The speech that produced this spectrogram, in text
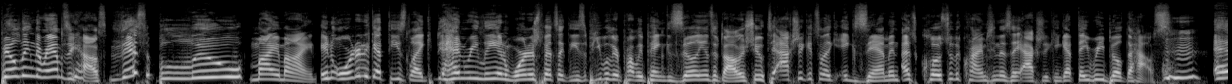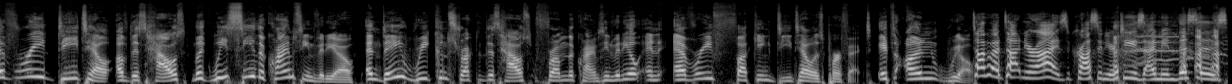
building the Ramsey house. This blew my mind. In order to get these like Henry Lee and Werner Spitz, like these people they're probably paying zillions of dollars to, to actually get to like examine as close to the crime scene as they actually can get, they rebuild the house. Mm-hmm. Every detail of this house, like we see the crime scene video, and they reconstructed this house from the crime scene video, and every fucking detail is perfect. It's unreal. Talk about dotting your I's, crossing your T's. I mean, this is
